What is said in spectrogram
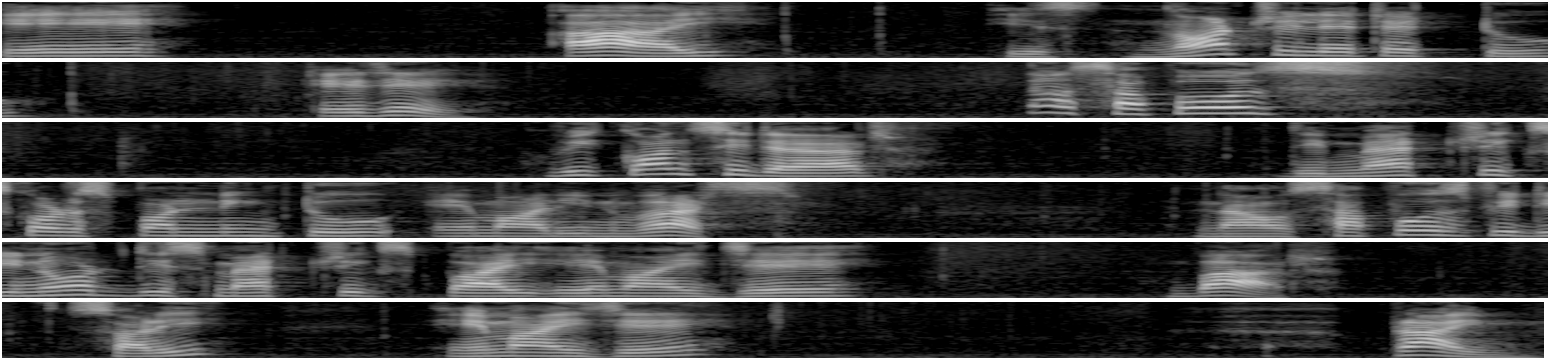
A i is not related to A j. Now, suppose we consider the matrix corresponding to M r inverse. Now, suppose we denote this matrix by M i j bar sorry M i j uh, prime.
